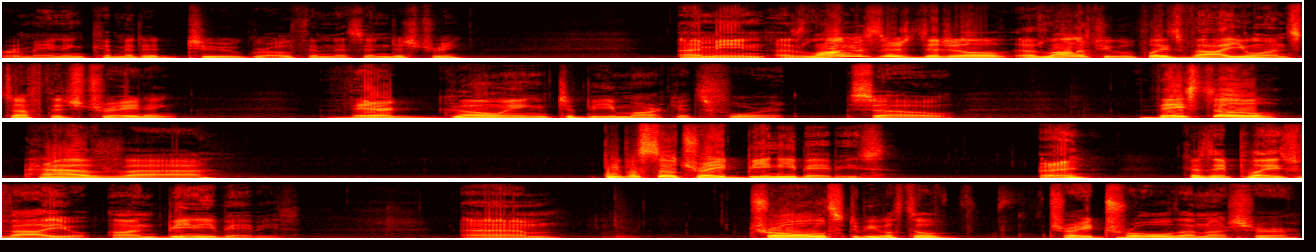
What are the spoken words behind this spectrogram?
remaining committed to growth in this industry. I mean, as long as there's digital, as long as people place value on stuff that's trading, they're going to be markets for it. So they still have uh, people still trade beanie babies, right? Because they place value on beanie babies. Um, trolls. Do people still trade trolls? I'm not sure,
